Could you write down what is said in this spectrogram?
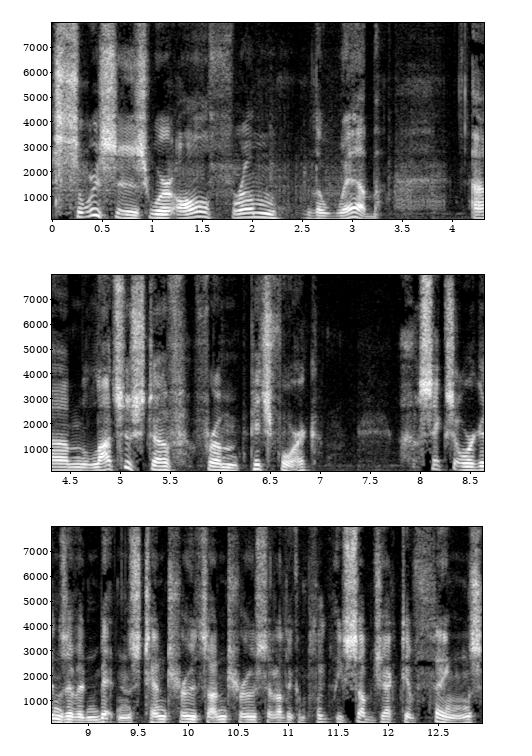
sources were all from the web. Um, lots of stuff from Pitchfork, uh, Six Organs of Admittance, Ten Truths, Untruths, and Other Completely Subjective Things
